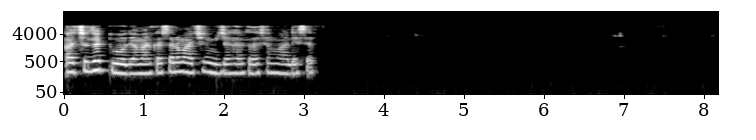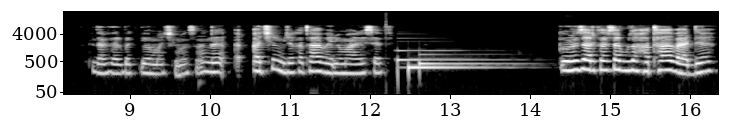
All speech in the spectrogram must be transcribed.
açılacak gibi oluyorum arkadaşlar ama açılmayacak arkadaşlar maalesef. Evet arkadaşlar bekliyorum açılmasını. Ve açılmayacak hata veriyor maalesef. Gördüğünüz arkadaşlar burada hata verdi.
